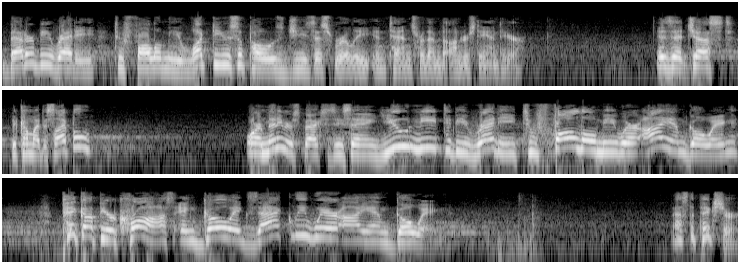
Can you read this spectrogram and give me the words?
better be ready to follow me. What do you suppose Jesus really intends for them to understand here? Is it just become my disciple? Or in many respects, is he saying, You need to be ready to follow me where I am going, pick up your cross, and go exactly where I am going? That's the picture.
